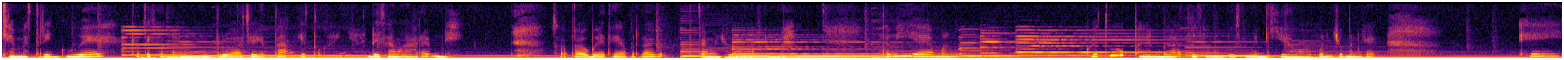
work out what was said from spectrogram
chemistry gue ketika gue ngobrol cerita itu kayaknya ada sama Aram deh. So tau banget ya pertama ketemu juga gak pernah. Tapi ya emang gue tuh pengen banget bisa ngobrol sama dia walaupun cuman kayak eh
